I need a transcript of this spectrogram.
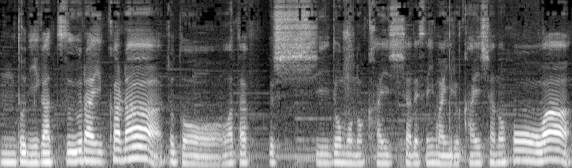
うんと、2月ぐらいから、ちょっと、私どもの会社ですね、今いる会社の方は、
